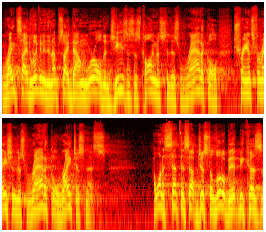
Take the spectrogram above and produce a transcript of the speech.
right side living in an upside down world, and Jesus is calling us to this radical transformation, this radical righteousness. I want to set this up just a little bit because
